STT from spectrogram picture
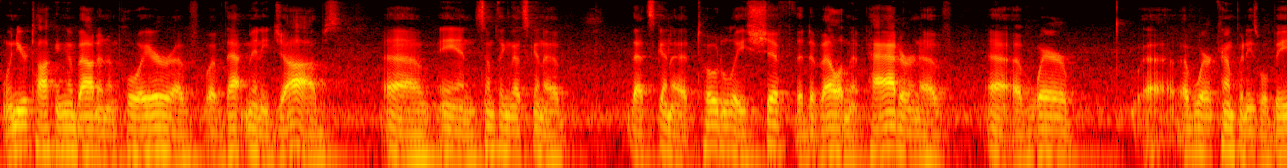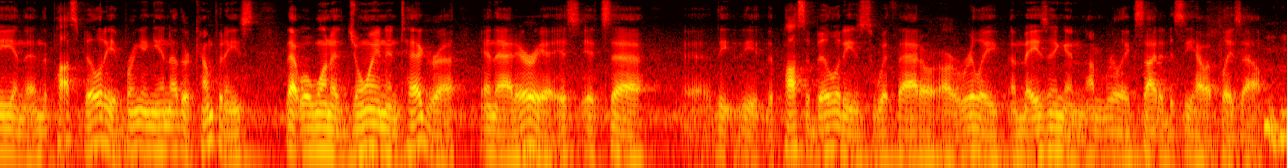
when you're talking about an employer of, of that many jobs uh, and something that's going to that's going to totally shift the development pattern of uh, of where uh, of where companies will be, and then the possibility of bringing in other companies that will want to join Integra in that area. It's it's uh, uh, the, the, the possibilities with that are, are really amazing, and I'm really excited to see how it plays out. Mm-hmm.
